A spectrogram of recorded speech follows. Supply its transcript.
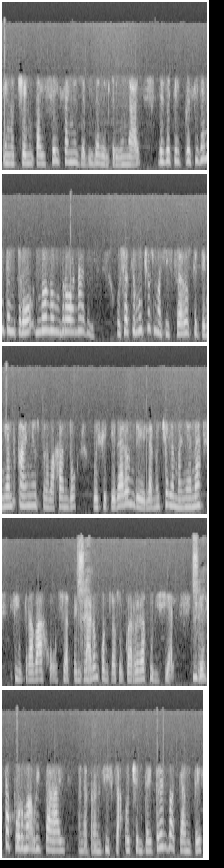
en 86 años de vida del tribunal, desde que el presidente entró no nombró a nadie. O sea que muchos magistrados que tenían años trabajando, pues se quedaron de la noche a la mañana sin trabajo, o sea, atentaron contra su carrera judicial. Y Sí. de esta forma ahorita hay, Ana Francisca, 83 vacantes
